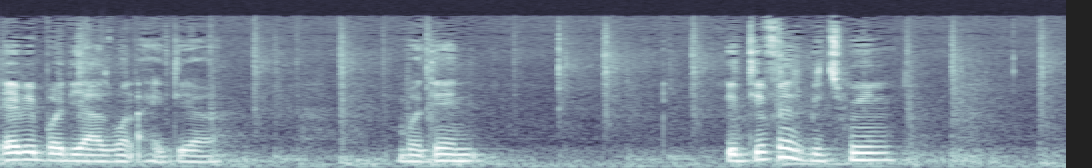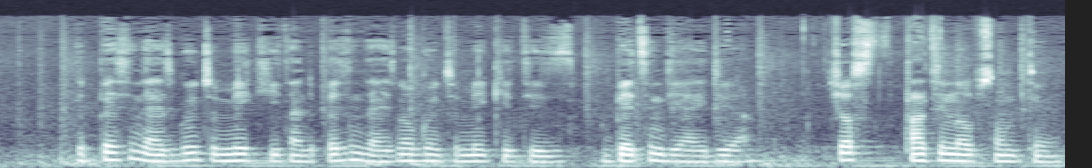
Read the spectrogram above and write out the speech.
everybody has one idea, but then the difference between the person that is going to make it and the person that is not going to make it is betting the idea, just starting up something.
